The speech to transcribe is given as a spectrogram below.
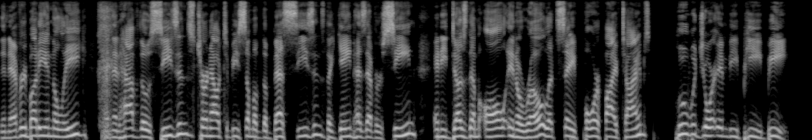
than everybody in the league and then have those seasons turn out to be some of the best seasons the game has ever seen and he does them all in a row, let's say four or five times? Who would your MVP be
